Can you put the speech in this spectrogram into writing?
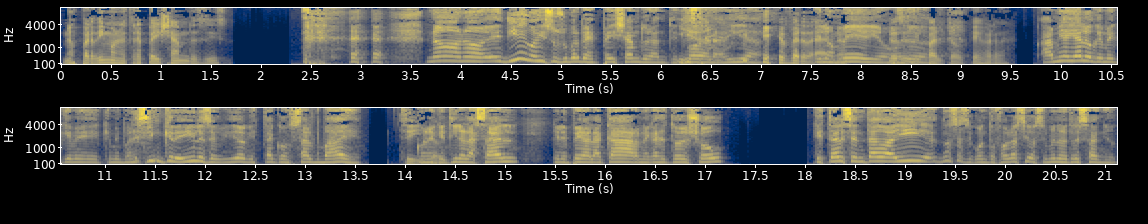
Nos perdimos nuestra Space Jam, decís. No, no, eh, Diego hizo su propia Space Jam durante toda la vida. es verdad. en los no, medios, no sé si faltó, que es verdad. A mí hay algo que me, que, me, que me parece increíble, es el video que está con Salt Bae, Sí, con el que tira la sal, que le pega la carne, que hace todo el show. Que está él sentado ahí, no sé hace cuánto fue, habrá sido hace menos de tres años.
